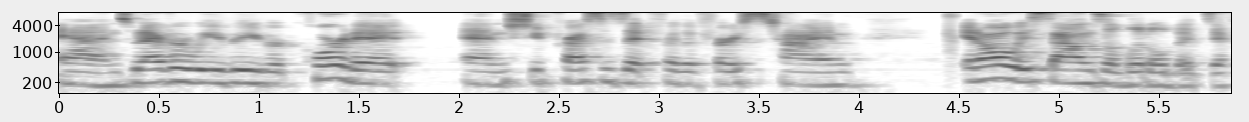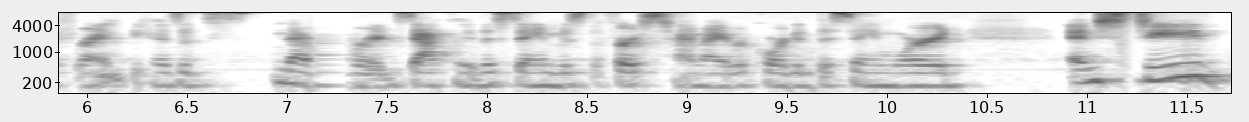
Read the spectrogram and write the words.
And whenever we re record it, and she presses it for the first time, it always sounds a little bit different because it's never exactly the same as the first time I recorded the same word. And she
